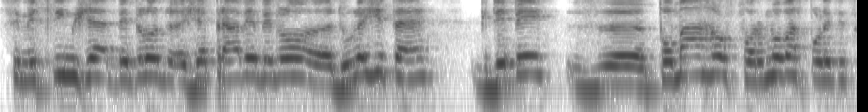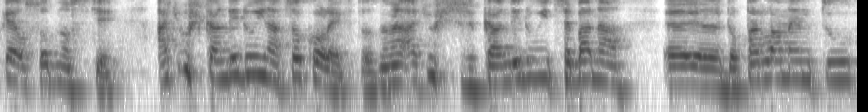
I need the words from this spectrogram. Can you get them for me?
si myslím, že, by bylo, že právě by bylo důležité, kdyby z, pomáhal formovat politické osobnosti. Ať už kandidují na cokoliv, to znamená, ať už kandidují třeba na, e, do parlamentu,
